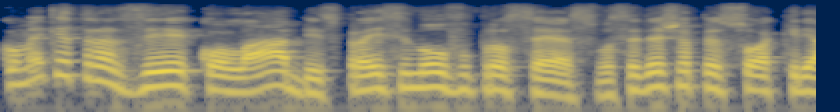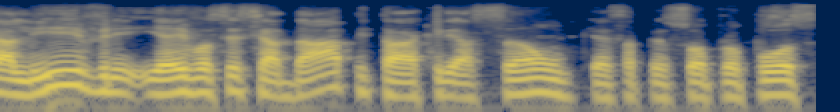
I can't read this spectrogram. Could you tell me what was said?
como é que é trazer collabs para esse novo processo? Você deixa a pessoa criar livre e aí você se adapta à criação que essa pessoa propôs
